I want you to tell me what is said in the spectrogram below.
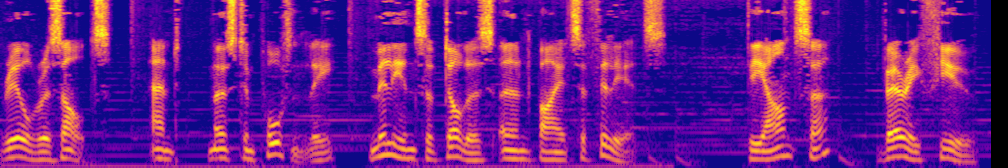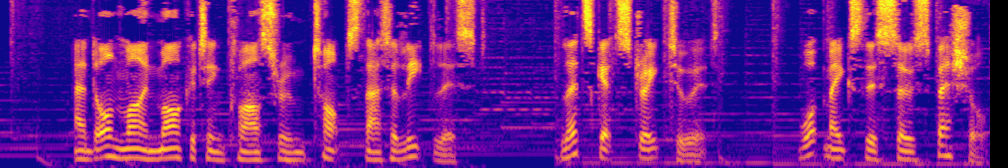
real results, and, most importantly, millions of dollars earned by its affiliates? The answer? Very few. And Online Marketing Classroom tops that elite list. Let's get straight to it. What makes this so special?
